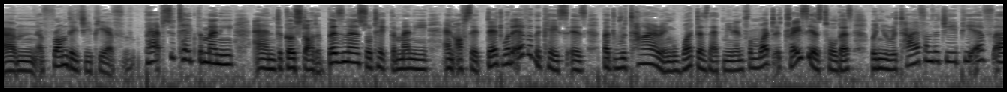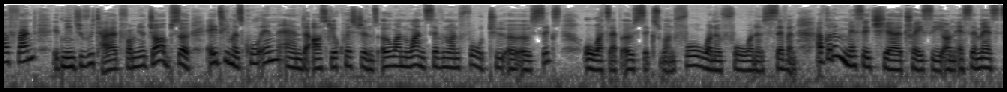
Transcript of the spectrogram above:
um, from the GPF, perhaps to take the money and go start a business or take the money and offset debt, whatever the case is. But retiring, what does that mean? And from what Tracy has told us, when you retire from the GPF uh, fund, it means you've retired from your job. So, A team teamers call in and ask your questions 011 714-2006 or WhatsApp 0614-104-107. I've got a message here, Tracy, on SMS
